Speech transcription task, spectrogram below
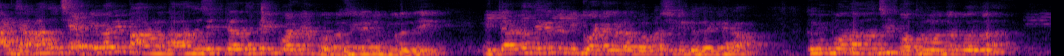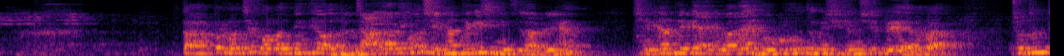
আর যারা হচ্ছে একেবারেই পারো না, তারা হচ্ছে তেরোটা থেকে কয়টা পড়বা, সেটা একটু বলে দিই। এই তেরোটা থেকে তুমি কয়টা কয়টা পড়বা, সেটা একটু দেখে নাও। তুমি পড়া হচ্ছে প্রথমত পড়বা, তারপর হচ্ছে বলো দ্বিতীয় অধ্যায়। যা যা দিব সেখান থেকে যাবে হ্যাঁ? সেখান থেকে একেবারে হুবহু তুমি সৃজনশীল পেয়ে যাবা। চতুর্থ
